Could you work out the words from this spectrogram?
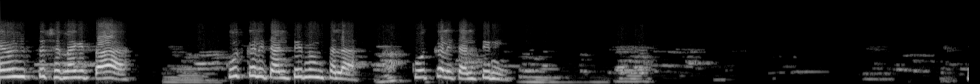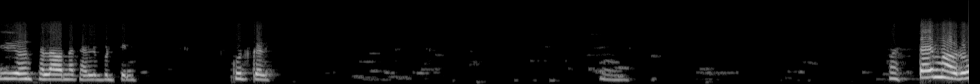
ಏನಿಸ್ತು ಚೆನ್ನಾಗಿತ್ತಾ? ಕೂತ್ಕೊಳ್ಳಿ ತಳ್ತೀನಿ ಒಂದ್ಸಲ. ಕೂತ್ಕೊಳ್ಳಿ ತಳ್ತೀನಿ ಈಗ ಒಂದ್ಸಲ ಅವ್ರನ್ನ ತಳ್ಳಿಬಿಡ್ತೀನಿ ಕೂತ್ಕೊಳ್ಳಿ. ಫಸ್ಟ್ ಟೈಮ್ ಅವರು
